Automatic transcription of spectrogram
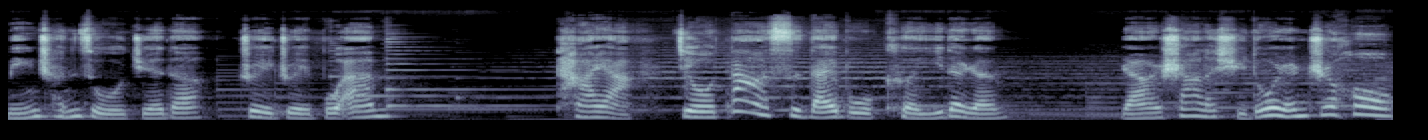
明成祖觉得惴惴不安，他呀就大肆逮捕可疑的人。然而杀了许多人之后，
